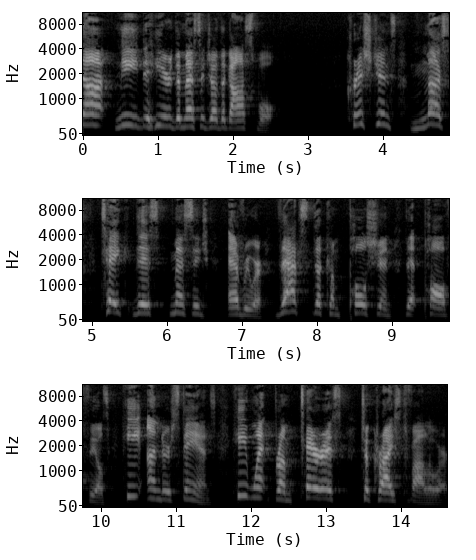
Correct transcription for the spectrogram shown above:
not need to hear the message of the gospel. Christians must take this message everywhere. That's the compulsion that Paul feels. He understands. He went from terrorist to Christ follower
